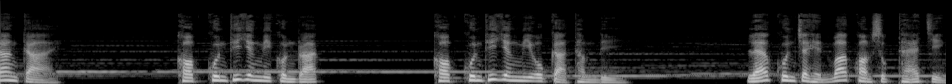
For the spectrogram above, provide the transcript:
ร่างกาย ขอบคุณที่ยังมีคนรัก ขอบคุณที่ยังมีโอกาสทำดี แล้วคุณจะเห็นว่าความสุขแท้จริง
